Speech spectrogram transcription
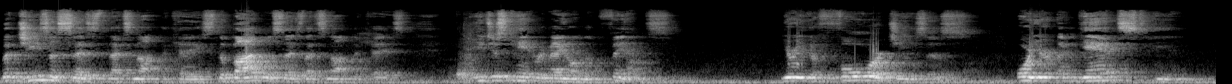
But Jesus says that's not the case. The Bible says that's not the case. You just can't remain on the fence. You're either for Jesus or you're against Him.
